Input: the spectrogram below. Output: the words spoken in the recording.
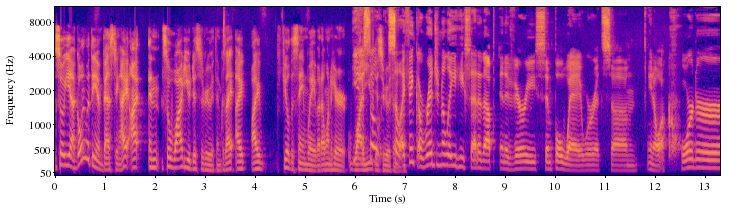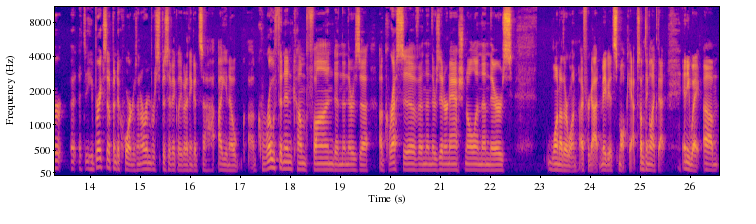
So yeah, going with the investing, I, I and so why do you disagree with him? Because I, I, I feel the same way, but I want to hear why yeah, so, you disagree with so him. So I think originally he set it up in a very simple way, where it's um, you know a quarter. Uh, he breaks it up into quarters. I don't remember specifically, but I think it's a, a, you know a growth and income fund, and then there's a aggressive, and then there's international, and then there's one other one. I forgot. Maybe it's small cap, something like that. Anyway, um,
